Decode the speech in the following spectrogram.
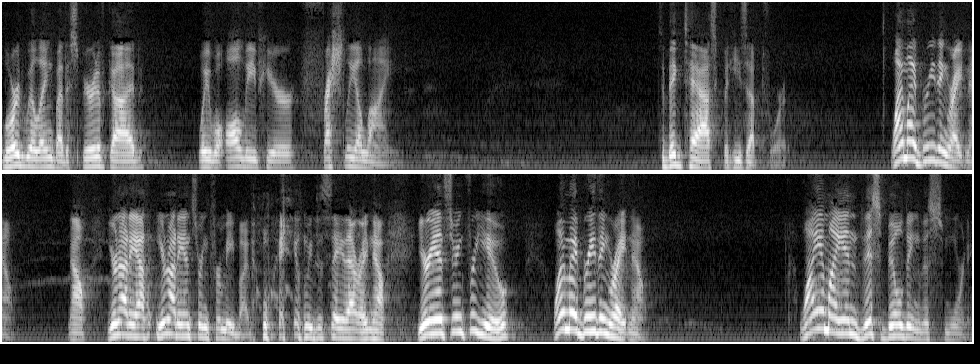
Lord willing, by the Spirit of God, we will all leave here freshly aligned. It's a big task, but he's up for it. Why am I breathing right now? Now, you're not, you're not answering for me, by the way. Let me just say that right now. You're answering for you. Why am I breathing right now? Why am I in this building this morning?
